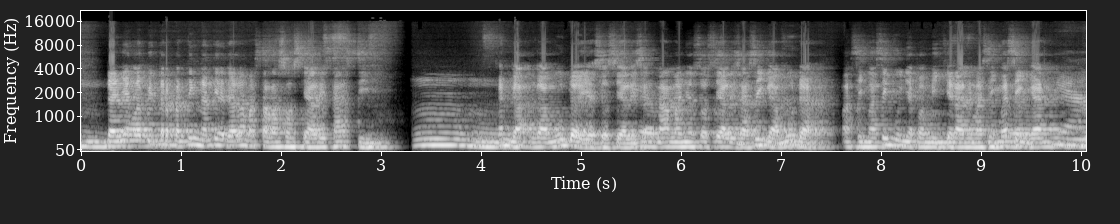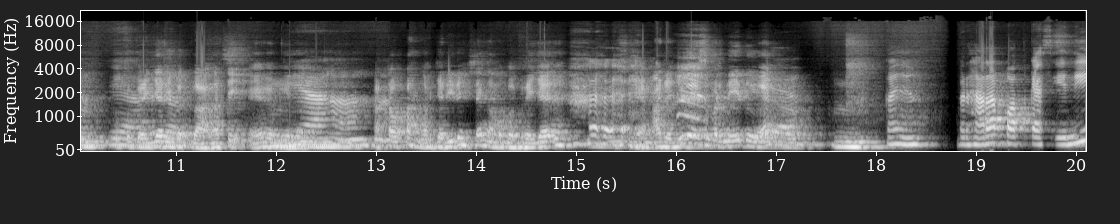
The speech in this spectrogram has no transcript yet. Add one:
Hmm. dan yang lebih terpenting nanti adalah masalah sosialisasi Hmm. kan nggak nggak mudah ya sosialisasi Iya. namanya sosialisasi nggak mudah masing-masing punya pemikiran masing-masing kan Iya, Mau iya. ke gereja ribet banget sih gitu. Iya, ha, ha. atau ah nggak jadi deh saya nggak mau ke gereja deh ya, ada juga yang seperti itu kan Iya. Hmm. Makanya berharap podcast ini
